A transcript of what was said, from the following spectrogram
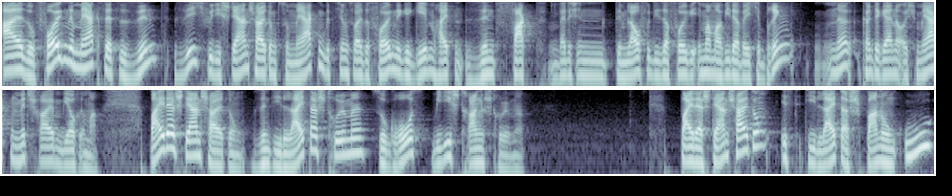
Also, folgende Merksätze sind sich für die Sternschaltung zu merken, beziehungsweise folgende Gegebenheiten sind Fakt. Werde ich in dem Laufe dieser Folge immer mal wieder welche bringen. ne, könnt ihr gerne euch merken, mitschreiben, wie auch immer. Bei der Sternschaltung sind die Leiterströme so groß wie die Strangströme. Bei der Sternschaltung ist die Leiterspannung U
